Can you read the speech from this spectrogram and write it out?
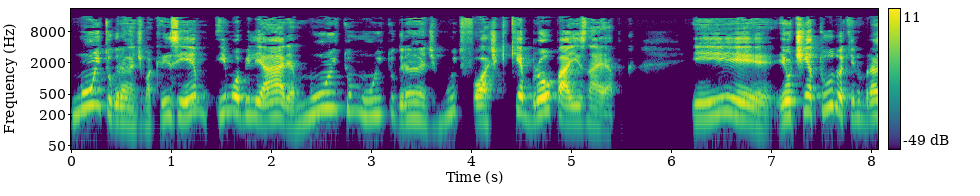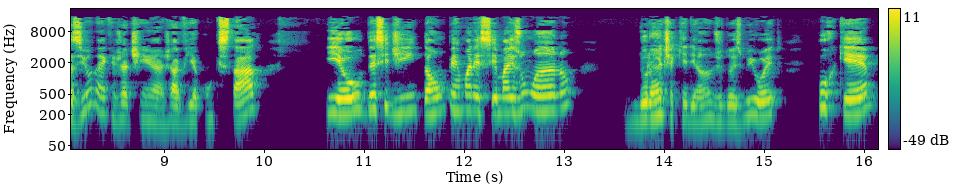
muito grande, uma crise imobiliária muito, muito grande, muito forte, que quebrou o país na época. E eu tinha tudo aqui no Brasil, né, que eu já tinha, já havia conquistado, e eu decidi então permanecer mais um ano durante aquele ano de 2008, porque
